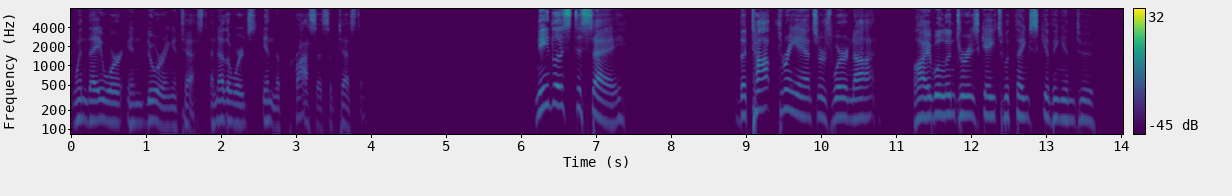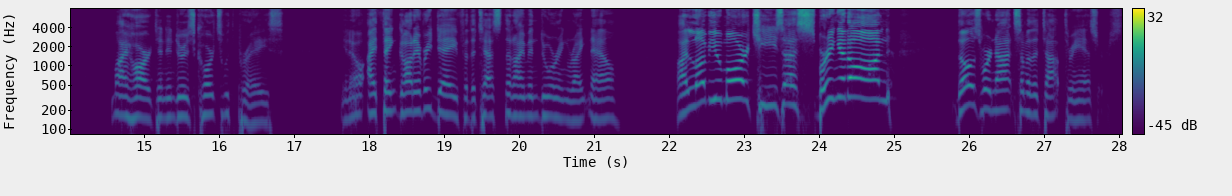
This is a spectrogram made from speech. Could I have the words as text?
when they were enduring a test. In other words, in the process of testing. Needless to say, the top three answers were not, I will enter his gates with thanksgiving into my heart and into his courts with praise. You know, I thank God every day for the test that I'm enduring right now. I love you more, Jesus. Bring it on. Those were not some of the top three answers.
